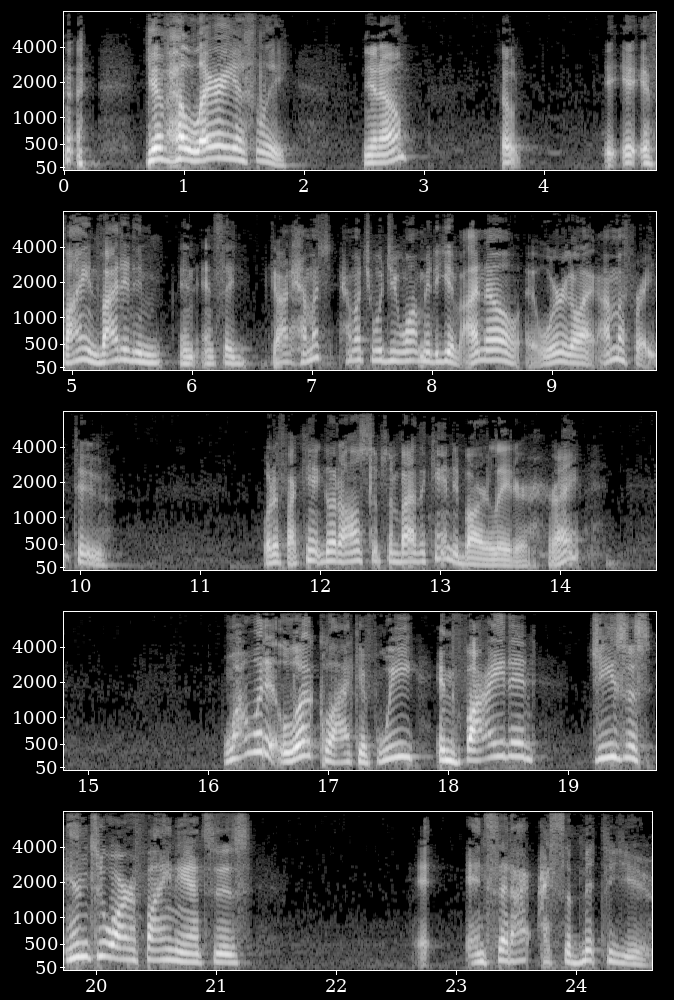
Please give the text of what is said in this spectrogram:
Give hilariously, you know? So if I invited him and, and say, God, how much, how much would you want me to give? I know we're like, I'm afraid to. What if I can't go to Allsup's and buy the candy bar later, right? What would it look like if we invited Jesus into our finances and said, I, I submit to you.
